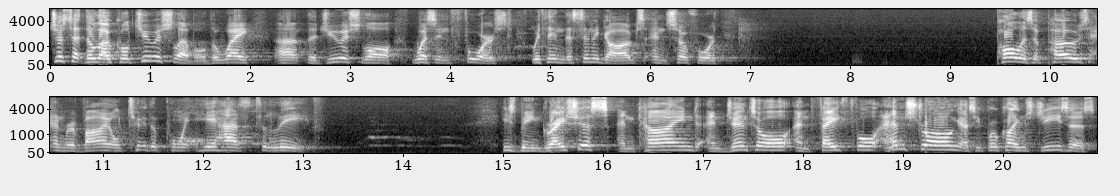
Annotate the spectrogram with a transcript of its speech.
Just at the local Jewish level, the way uh, the Jewish law was enforced within the synagogues and so forth, Paul is opposed and reviled to the point he has to leave. He's being gracious and kind and gentle and faithful and strong as he proclaims Jesus,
